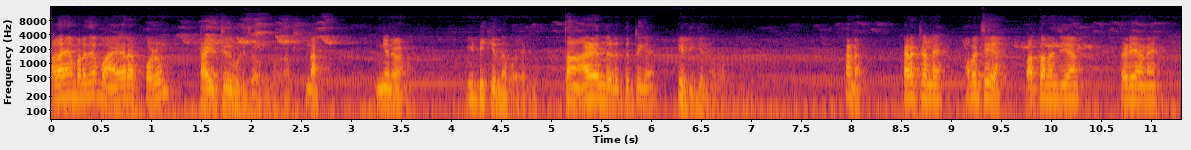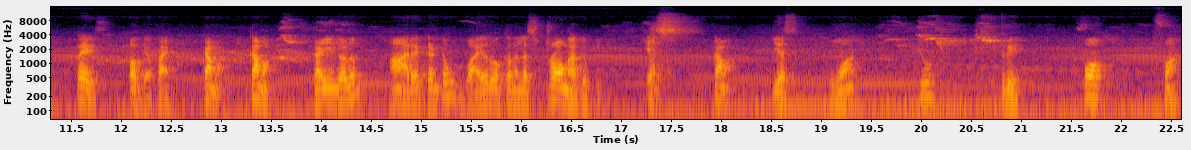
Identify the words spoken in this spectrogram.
അതാ ഞാൻ പറഞ്ഞ വയറെപ്പോഴും ടൈറ്റ് ചെയ്ത് പിടിച്ചോളുന്നതാണ് കണ്ട? ഇങ്ങനെ വേണം. ഇടിക്കുന്ന പോലെ ഇങ്ങനെ. താഴെ നിന്ന് എടുത്തിട്ട് ഇങ്ങനെ ഇടിക്കുന്ന പോലെ. കണ്ട? കറക്റ്റ് അല്ലേ? അപ്പോൾ ചെയ്യാം. പത്തെണ്ണം ചെയ്യാം. റെഡിയാണേ റേസ് ഓക്കെ ഫൈൻ കമ കമ കൈകളും ആ അരക്കെട്ടും വയറും ഒക്കെ നല്ല സ്ട്രോങ് ആക്കി പിടിക്കും. Yes come on yes one two three four five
